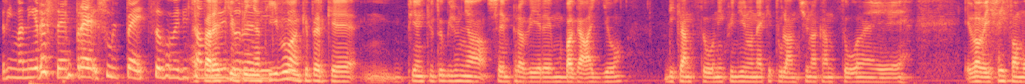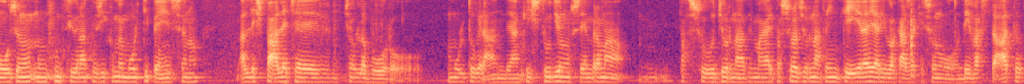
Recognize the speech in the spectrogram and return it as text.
rimanere sempre sul pezzo come diciamo è parecchio impegnativo anche perché prima di tutto bisogna sempre avere un bagaglio di canzoni quindi non è che tu lanci una canzone e, e vabbè sei famoso non, non funziona così come molti pensano alle spalle c'è, c'è un lavoro molto grande, anche in studio non sembra, ma passo giornate, magari passo la giornata intera e arrivo a casa che sono devastato,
